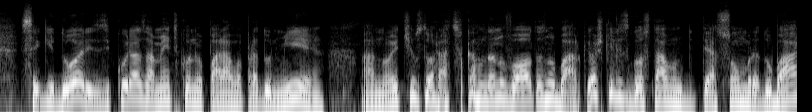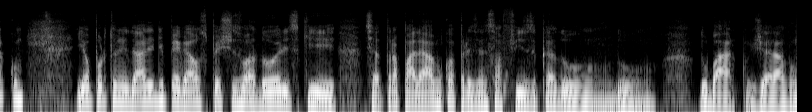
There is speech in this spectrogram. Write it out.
seguidores e curiosamente quando eu parava para dormir à noite os dourados ficavam dando voltas no barco. Eu acho que eles gostavam de ter a sombra do barco e a oportunidade de pegar os peixes voadores que se atrapalhavam com a presença física do, do, do barco e geravam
